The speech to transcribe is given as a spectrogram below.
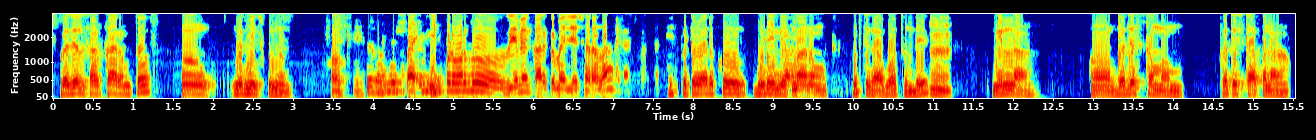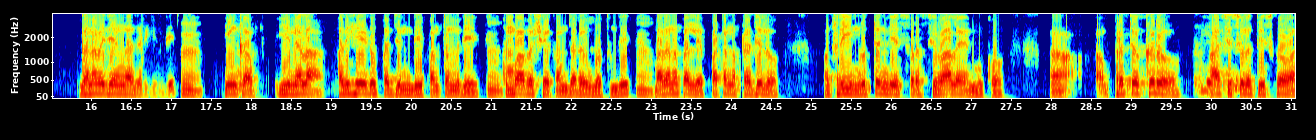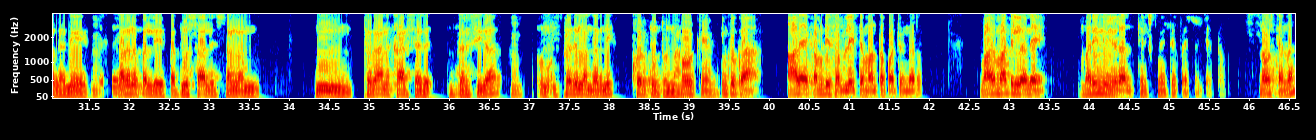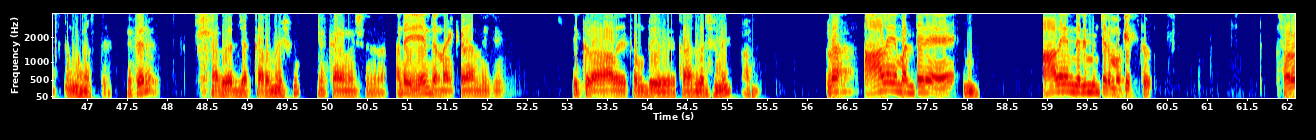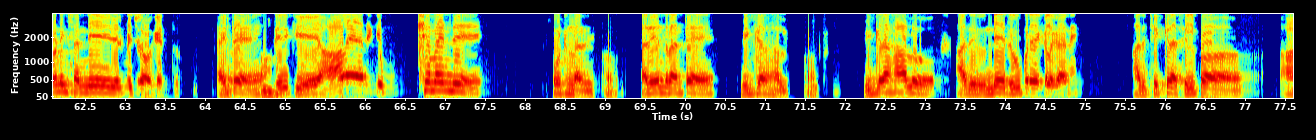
ప్రజల సహకారంతో నిర్మించుకున్నాం. ఓకే. ఇప్పటి వరకు ఏమేమి కార్యక్రమాలు చేశారలా ఇప్పటి వరకు గుడి నిర్మాణం పూర్తి కాబోతుంది. నిన్న ధ్వజస్తంభం ప్రతిష్టాపన ఘన విజయంగా జరిగింది. ఇంకా ఈ నెల పదిహేడు పద్దెనిమిది పంతొమ్మిది. కుంభాభిషేకం జరగబోతుంది. మదనపల్లి పట్టణ ప్రజలు శ్రీ మృత్యుంజయేశ్వర శివాలయంకు ఆ, ప్రతి ఒక్కరూ ఆశీస్సులు తీసుకోవాలని మదనపల్లి పద్మశాలి సంఘం ప్రధాన కార్యదర్శిగా ప్రజలందరినీ కోరుకుంటున్నాను. ఓకే. ఇంకొక ఆలయ కమిటీ సభ్యులు అయితే మనతో పాటు ఉన్నారు. వారి మాటల్లోనే మరిన్ని వివరాలు తెలుసుకునే ప్రయత్నం చేద్దాం. నమస్తే అన్న. నమస్తే. మీ పేరు? నా పేరు జక్కా రమేష్. జక్కా రమేష్. అంటే ఏంటన్నా ఇక్కడ మీకు ఇక్కడ ఆలయ కమిటీ కార్యదర్శిని. నా ఆలయం అంటేనే. ఆలయం నిర్మించడం ఒక ఎత్తు. సరౌండింగ్స్ అన్ని నిర్మించడం ఒక ఎత్తు. అయితే. దీనికి ఆలయానికి ముఖ్యమైనది ఒకటి ఉన్నది. అదేంటంటే విగ్రహాలు. విగ్రహాలు అది ఉండే రూపురేఖలు గాని అది చెక్కిన శిల్ప ఆ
